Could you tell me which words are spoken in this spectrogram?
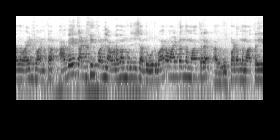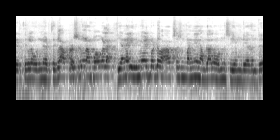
அதை வாங்கிட்டு வந்துட்டான் அதே கண்டினியூ பண்ணல. அவ்வளோதான் முடிஞ்சிச்சு. அந்த ஒரு வாரம் வாங்கிட்டு வந்த மாத்திரை. அது பிற்பாடு அந்த மாத்திரையை எடுத்துக்கல ஒன்றும் எடுத்துக்கல. ஆப்ரேஷனுக்கு நான் போகலை. ஏன்னா இது மேல்பட்டு ஆப்ரேஷன் பண்ணி நம்மளால ஒன்றும் செய்ய முடியாதுன்ட்டு.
